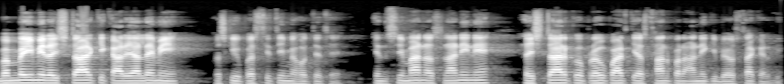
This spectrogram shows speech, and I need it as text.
बम्बई में रजिस्ट्रार के कार्यालय में उसकी उपस्थिति में होते थे। किंतु श्रीमान असनानी ने रजिस्ट्रार को प्रभुपाद के स्थान पर आने की व्यवस्था कर दी।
